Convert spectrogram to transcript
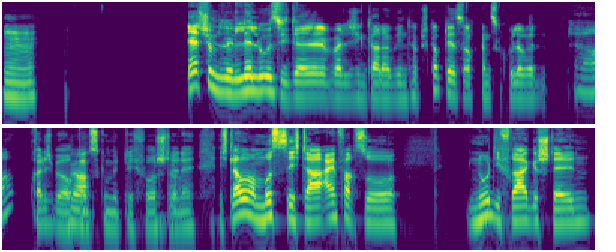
Mhm. Ja, stimmt, Lil Uzi, der, weil ich ihn gerade erwähnt habe. Ich glaube, der ist auch ganz cool, aber Ja, kann ich mir auch Ja. ganz gemütlich vorstellen. Ey. Ich glaube, man muss sich da einfach so nur die Frage stellen,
